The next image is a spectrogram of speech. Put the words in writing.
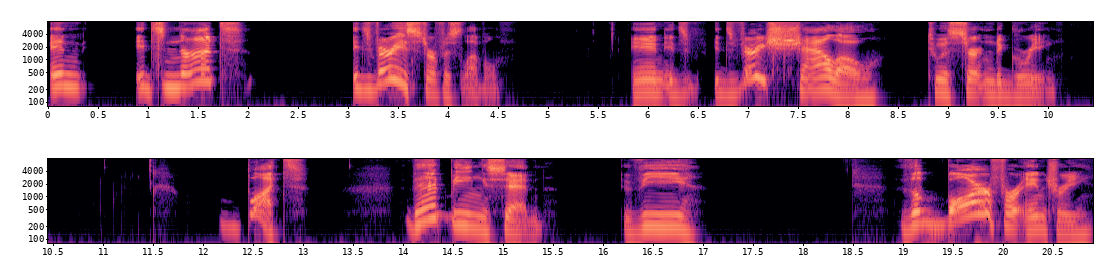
And it's not, it's very surface level. And it's it's very shallow to a certain degree. But that being said, the the bar for entry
